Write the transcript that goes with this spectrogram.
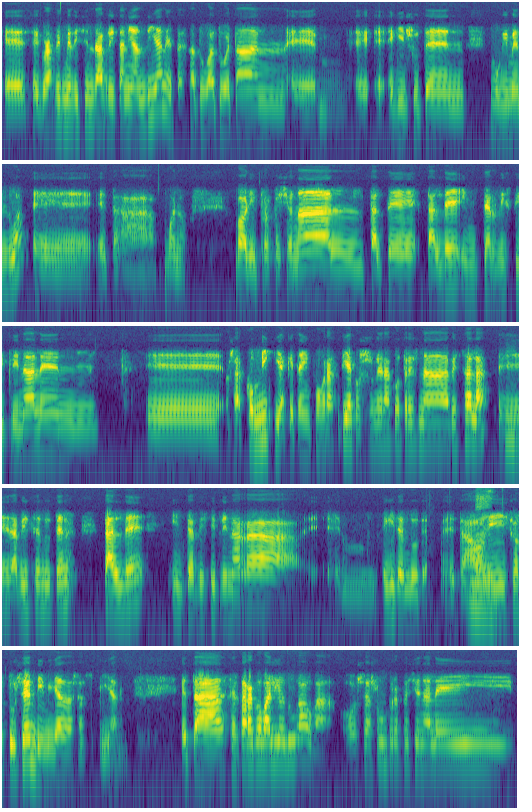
E, ze graphic medicine da Britania handian eta estatu batuetan e, E, e, egin zuten mugimendua e, eta bueno bari profesional talde, talde interdisciplinalen eh o sea komikiak eta infografiak osasunerako tresna bezala mm. erabiltzen duten talde interdisciplinarra egiten dute eta bai. hori sortu zen 2007an eta zertarako balio du hau ba osasun profesionalei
